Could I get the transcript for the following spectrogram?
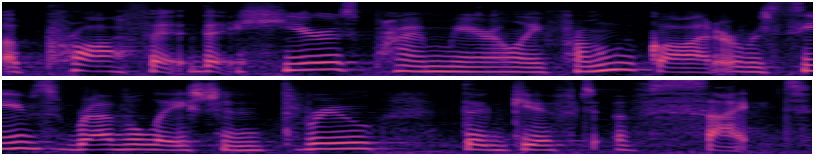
a prophet that hears primarily from God or receives revelation through the gift of sight.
